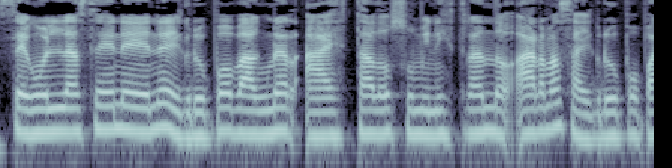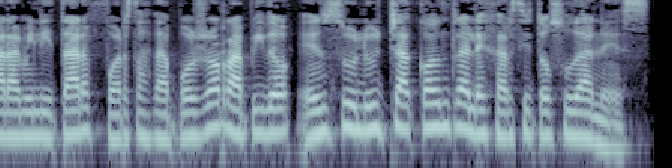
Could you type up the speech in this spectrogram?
Según la CNN, el grupo Wagner ha estado suministrando armas al grupo paramilitar Fuerzas de Apoyo Rápido en su lucha contra el ejército sudanés.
